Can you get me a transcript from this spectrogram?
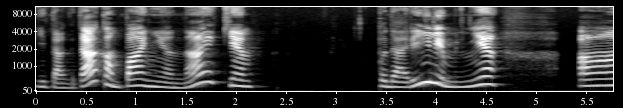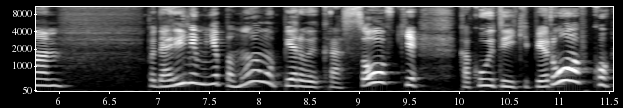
И тогда компания Nike подарили мне, а, подарили мне, по-моему, первые кроссовки, какую-то экипировку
